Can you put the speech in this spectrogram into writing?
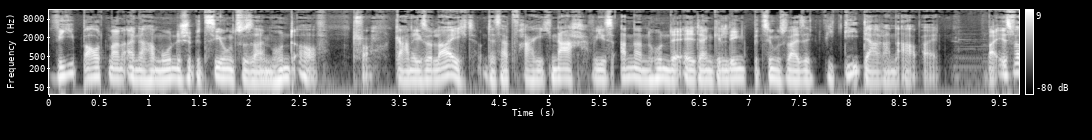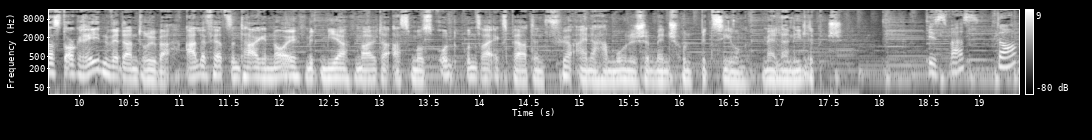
Wie baut man eine harmonische Beziehung zu seinem Hund auf? Puh, gar nicht so leicht. Und deshalb frage ich nach, wie es anderen Hundeeltern gelingt, beziehungsweise wie die daran arbeiten. Bei Iswas Dog reden wir dann drüber. Alle 14 Tage neu mit mir, Malte Asmus und unserer Expertin für eine harmonische Mensch-Hund-Beziehung, Melanie Lippisch. Iswas Dog?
